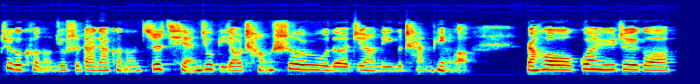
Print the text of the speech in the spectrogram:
这个可能就是大家可能之前就比较常摄入的这样的一个产品了。然后关于这个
